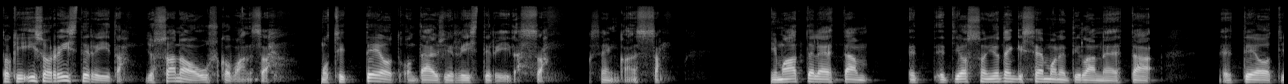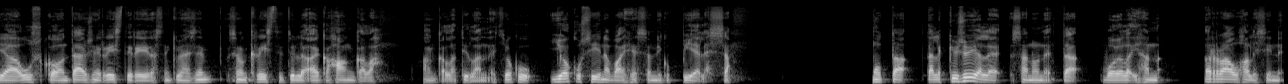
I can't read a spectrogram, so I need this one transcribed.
toki iso ristiriita, jos sanoo uskovansa, mutta sitten teot on täysin ristiriidassa sen kanssa. Niin mä ajattelen, että, että, että jos on jotenkin semmoinen tilanne, että, että teot ja usko on täysin ristiriidassa, niin kyllähän se, se on kristitylle aika hankala, hankala tilanne. Että joku, joku siinä vaiheessa on niin kuin pielessä. Mutta tälle kysyjälle sanon, että voi olla ihan rauhallisin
